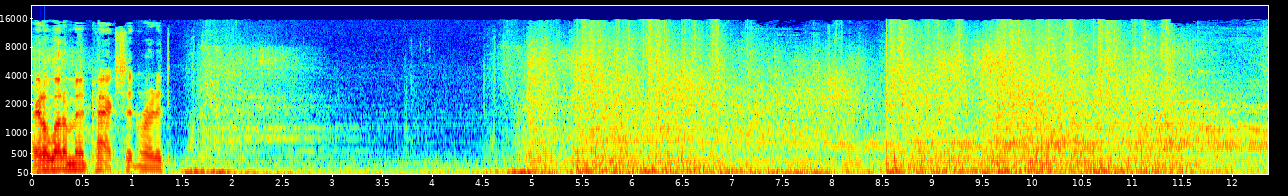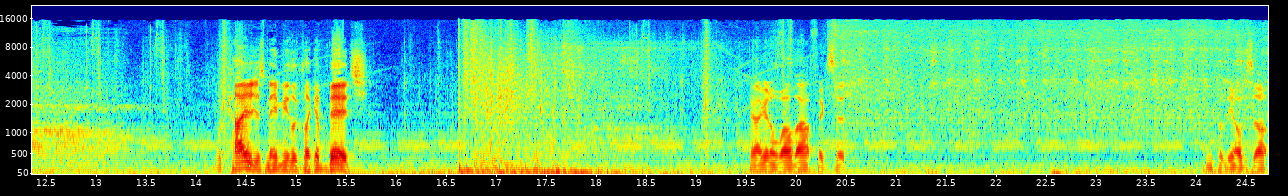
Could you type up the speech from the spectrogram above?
I got a lot of med packs sitting right at. Wakaya just made me look like a bitch. Here, I got a weld, I'll fix it. And put the obs up.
